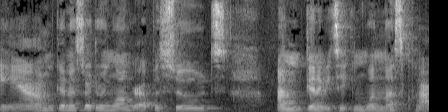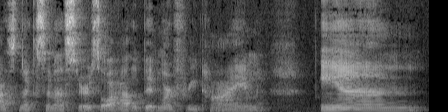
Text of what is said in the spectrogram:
am gonna start doing longer episodes. I'm gonna be taking one less class next semester, so I'll have a bit more free time. And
